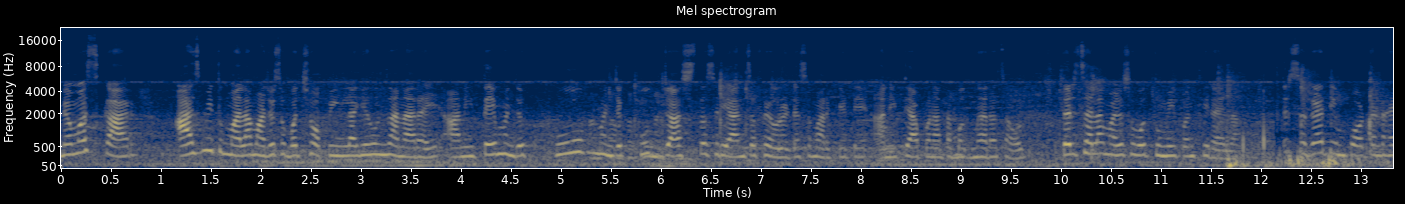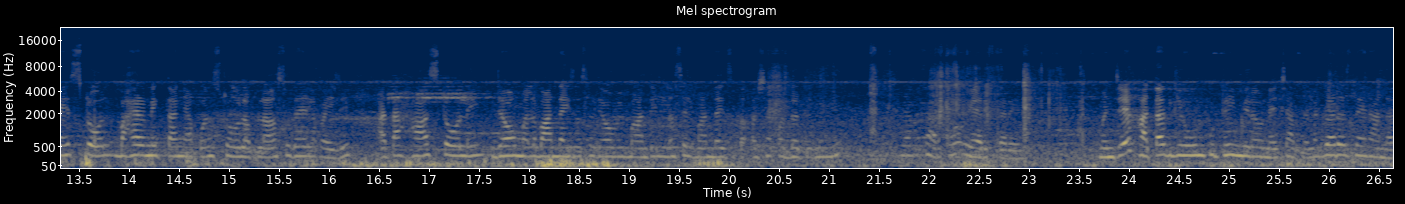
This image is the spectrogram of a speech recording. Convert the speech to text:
नमस्कार. आज मी तुम्हाला माझ्यासोबत शॉपिंगला घेऊन जाणार आहे आणि ते म्हणजे खूप म्हणजे खूप जास्त स्त्रियांचं फेवरेट असं मार्केट आहे आणि ते आपण आता बघणारच आहोत. तर चला माझ्यासोबत तुम्ही पण फिरायला. तर सगळ्यात इम्पॉर्टंट आहे स्टॉल बाहेर निघताना आपण स्टॉल आपला सुधायला पाहिजे. आता हा स्टॉल आहे. जेव्हा मला बांधायचं असेल तेव्हा मी बांधेल नसेल बांधायचं तर अशा पद्धतीने मी सारखं वेअर करेल म्हणजे हातात घेऊन कुठेही मिरवण्याची आपल्याला गरज नाही राहणार.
